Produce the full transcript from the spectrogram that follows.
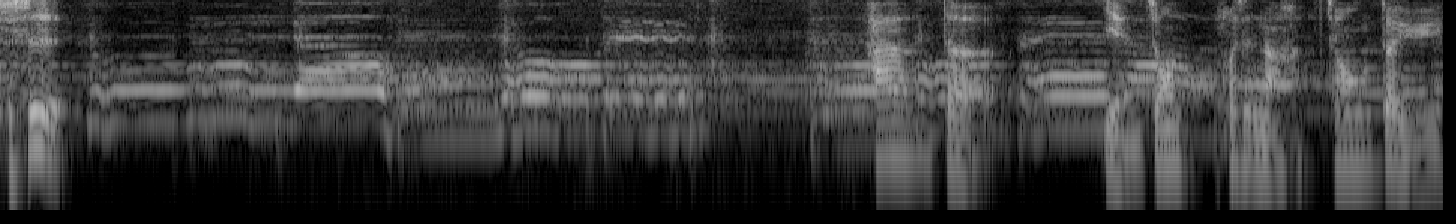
只是。他的眼中或者脑中对于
